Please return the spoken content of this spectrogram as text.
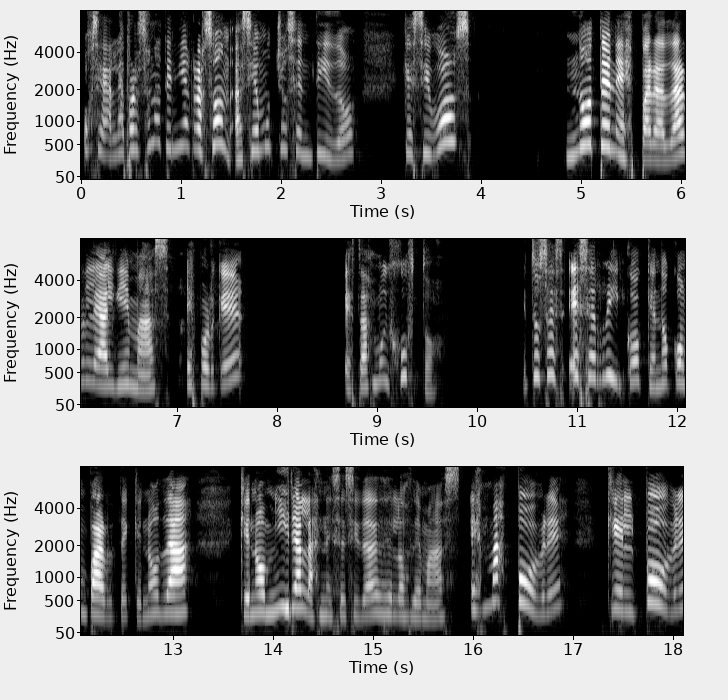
o sea, la persona tenía razón, hacía mucho sentido que si vos no tenés para darle a alguien más, es porque estás muy justo. Entonces, ese rico que no comparte, que no da, que no mira las necesidades de los demás, es más pobre que el pobre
